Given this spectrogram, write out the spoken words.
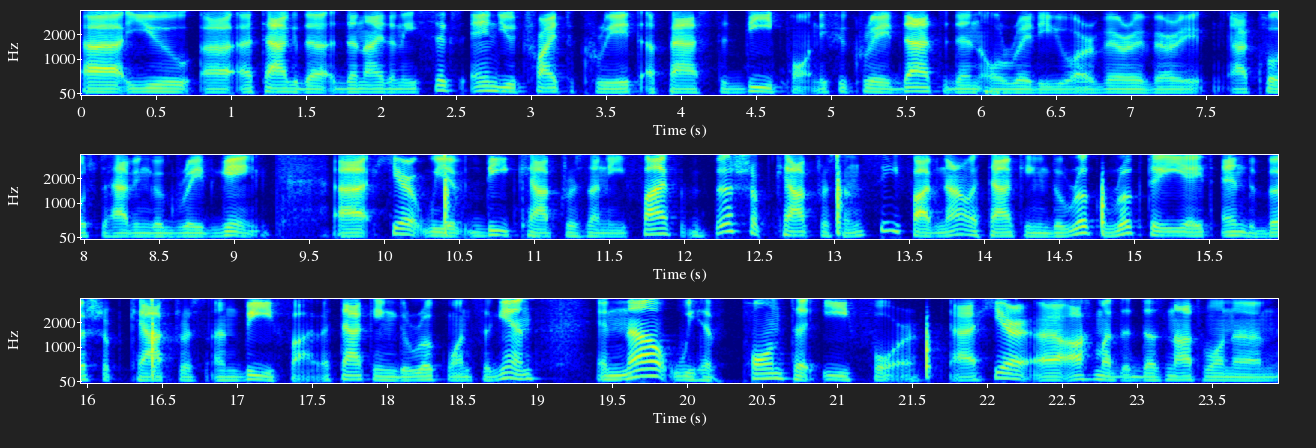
Uh, you uh, attack the, the knight on e6 and you try to create a passed d pawn. If you create that, then already you are very, very uh, close to having a great game. Uh, here we have d captures on e5, bishop captures on c5, now attacking the rook, rook to e8, and the bishop captures on b5, attacking the rook once again. And now we have pawn to e4. Uh, here, uh, Ahmad does not want to um,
